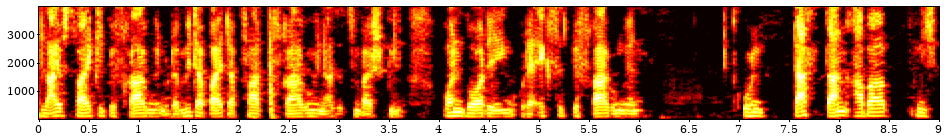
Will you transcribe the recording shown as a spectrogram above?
Lifecycle-Befragungen oder Mitarbeiterpfadbefragungen, also zum Beispiel Onboarding oder Exit-Befragungen. Und das dann aber nicht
